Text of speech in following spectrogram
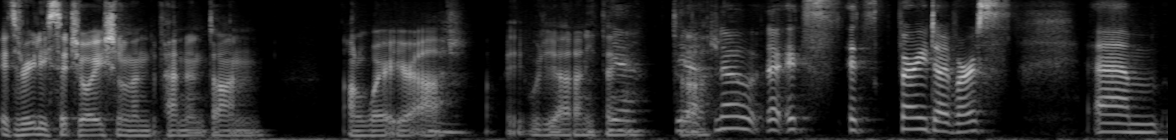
it's really situational and dependent on on where you're at mm. would you add anything yeah yeah that? no it's it's very diverse um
